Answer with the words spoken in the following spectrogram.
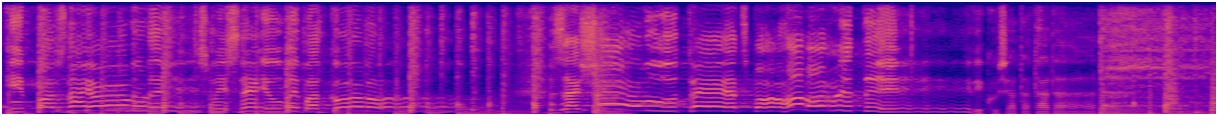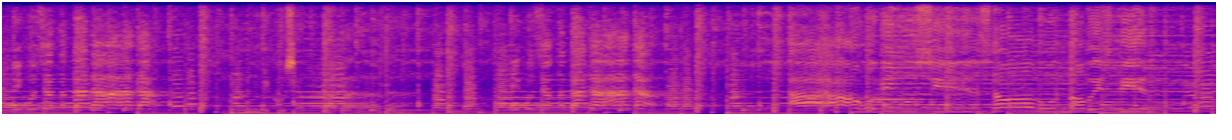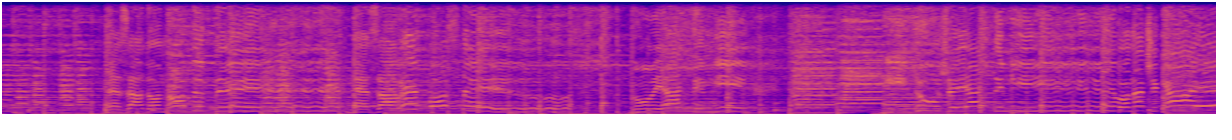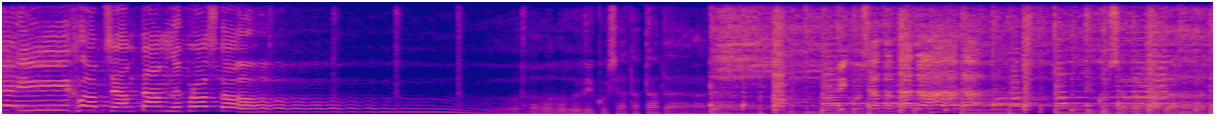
І познайомились ми з нею випадково. Зайшов у трець поговорити. Вікуся та та да вікуся та та да, хлопцям там Вікуся та-та-да-да. Вікуся та та да да, Вікуся та-та-да-да. вікуся та та да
